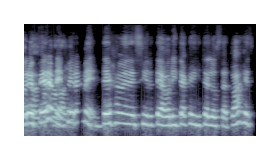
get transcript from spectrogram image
Pero espérame, espérame, déjame decirte ahorita que dijiste los tatuajes.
